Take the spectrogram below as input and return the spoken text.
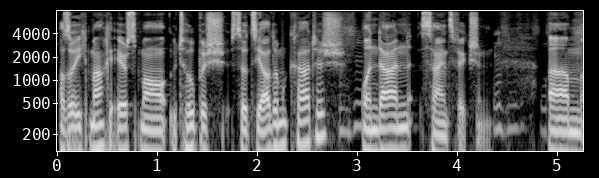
Also ich mache erstmal utopisch sozialdemokratisch mhm. und dann Science Fiction. Mhm. Ähm,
